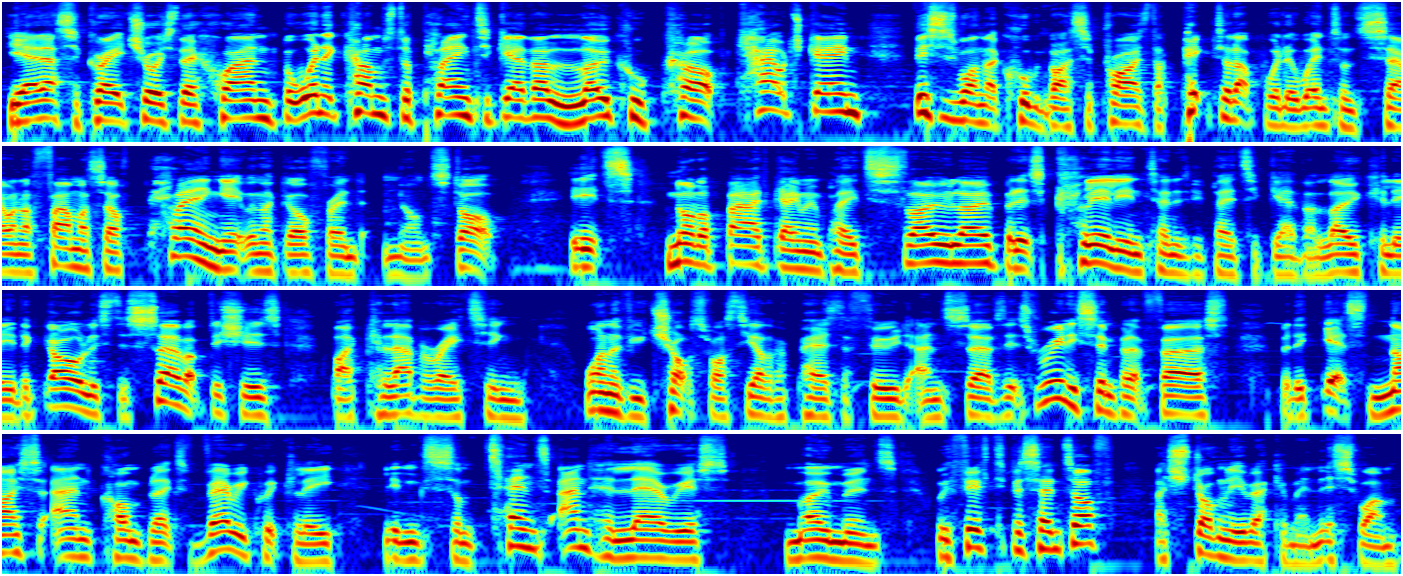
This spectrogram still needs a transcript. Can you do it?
Yeah, that's a great choice there, Juan. But when it comes to playing together local co-op couch game, this is one that caught me by surprise. I picked it up when it went on sale and I found myself playing it with my girlfriend non-stop. It's not a bad game when played solo, but it's clearly intended to be played together locally. The goal is to serve up dishes by collaborating. One of you chops whilst the other prepares the food and serves. It's really simple at first, but it gets nice and complex very quickly, leading to some tense and hilarious moments. With 50% off, I strongly recommend this one.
